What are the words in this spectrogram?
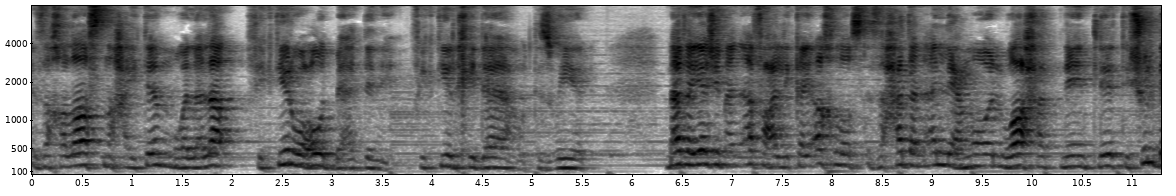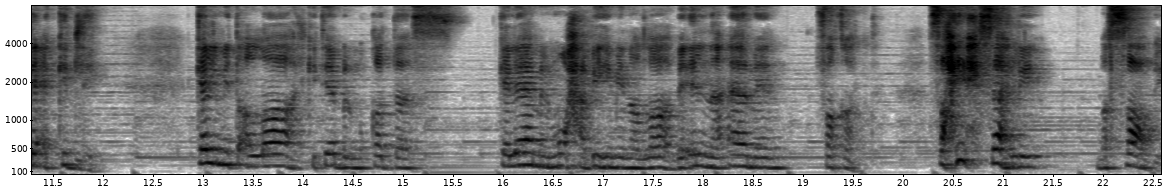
إذا خلاصنا حيتم ولا لا؟ في كتير وعود بهالدنيا في كتير خداع وتزوير. ماذا يجب أن أفعل لكي أخلص إذا حدا قال لي اعمل واحد اثنين ثلاثة؟ شو اللي بأكد لي؟ كلمة الله الكتاب المقدس كلام الموحى به من الله بقلنا آمن فقط. صحيح سهلة بس صعبة.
